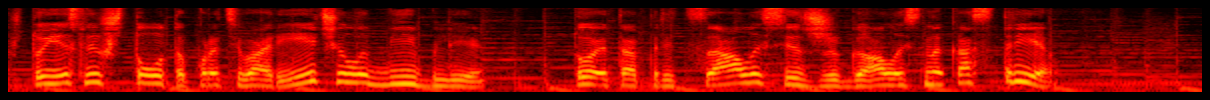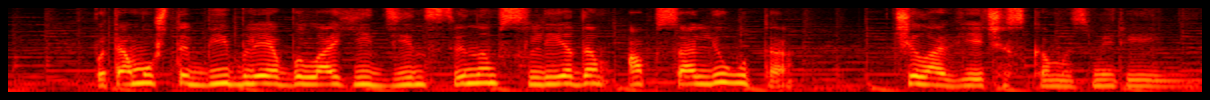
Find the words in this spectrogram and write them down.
что если что-то противоречило Библии, то это отрицалось и сжигалось на костре. Потому что Библия была единственным следом Абсолюта в человеческом измерении.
